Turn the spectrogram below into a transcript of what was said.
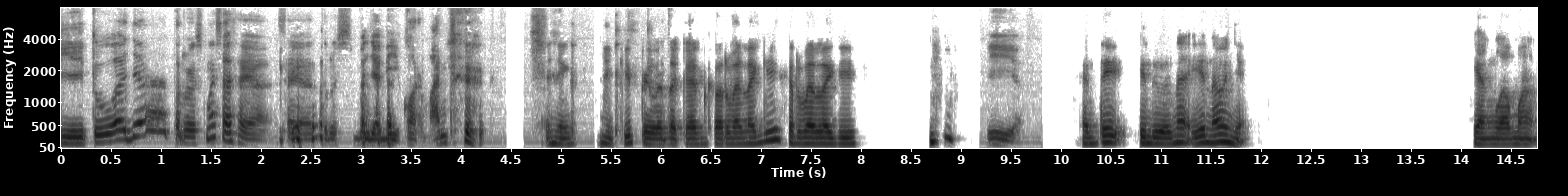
gitu aja terus masa saya saya terus menjadi korban. gitu katakan korban lagi korban lagi iya. nanti judulnya iya namanya yang lama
